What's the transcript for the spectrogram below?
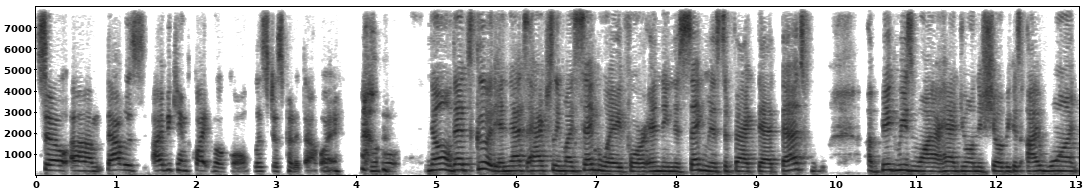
So um, that was I became quite vocal. Let's just put it that way. Well, no, that's good. And that's actually my segue for ending this segment is the fact that that's a big reason why I had you on the show because I want,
